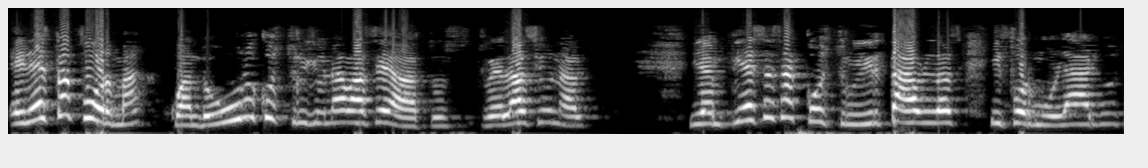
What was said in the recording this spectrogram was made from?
En esta forma, cuando uno construye una base de datos relacional y empiezas a construir tablas y formularios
